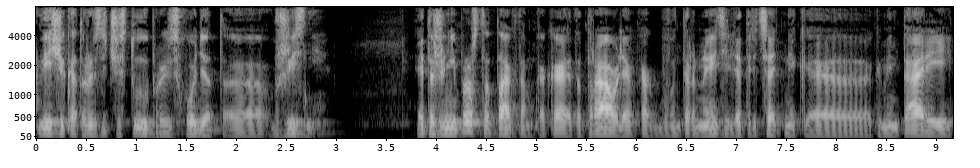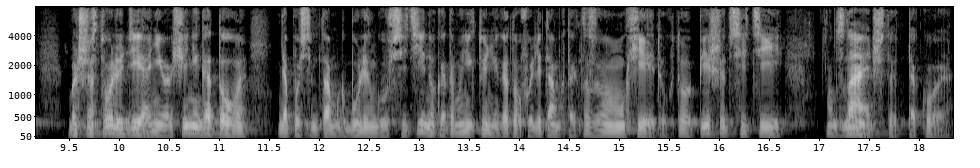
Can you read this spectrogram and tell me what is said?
вещи, которые зачастую происходят э, в жизни – это же не просто так, там какая-то травля как бы в интернете или отрицательный э, комментарий. Большинство людей, они вообще не готовы, допустим, там к буллингу в сети, но к этому никто не готов. Или там к так называемому хейту. Кто пишет в сети, он знает, что это такое.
